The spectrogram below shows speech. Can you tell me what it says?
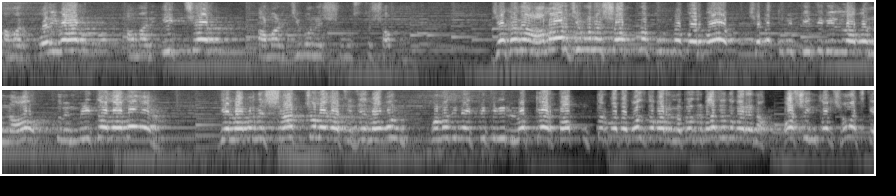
আমার পরিবার, আমার ইচ্ছে, আমার জীবনের সমস্ত স্বপ্ন। যেখানে আমার জীবনের স্বপ্ন পূর্ণ করব, সেটা তুমি পৃথিবীর লবণ নও, তুমি মৃত লবণ। যে লবণের স্বাদ চলে গেছে, যে লবণ কোনোদিন এই পৃথিবীর লোককে আর পাপ মুক্তর কথা বলতে পারে না, তাদের বাঁচাতে পারে না, অশৃঙ্খল সমাজকে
